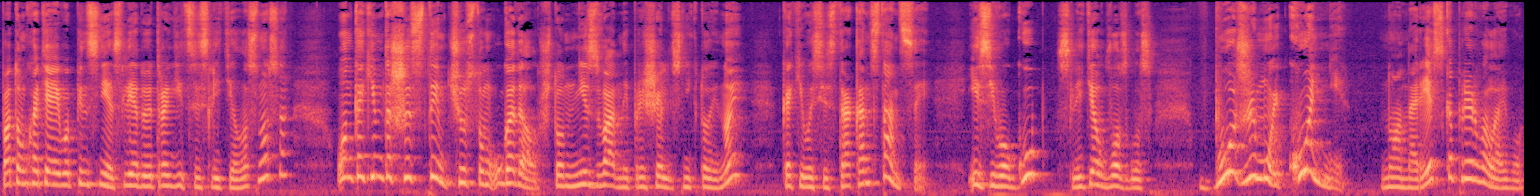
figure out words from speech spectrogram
Потом, хотя его пенсне, следуя традиции, слетела с носа, он каким-то шестым чувством угадал, что он незваный пришелец никто иной, как его сестра Констанция, и с его губ слетел возглас – «Боже мой, Конни!» Но она резко прервала его.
